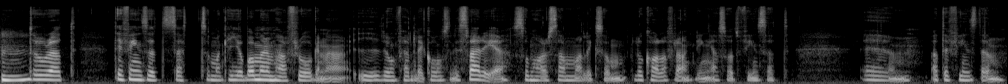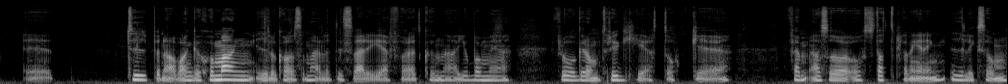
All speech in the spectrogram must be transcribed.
Mm. Tror att det finns ett sätt som man kan jobba med de här frågorna i den offentliga konsten i Sverige som har samma liksom, lokala förankring. Alltså att det finns, ett, eh, att det finns den eh, typen av engagemang i lokalsamhället i Sverige för att kunna jobba med frågor om trygghet och, eh, fem, alltså, och stadsplanering i, liksom,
